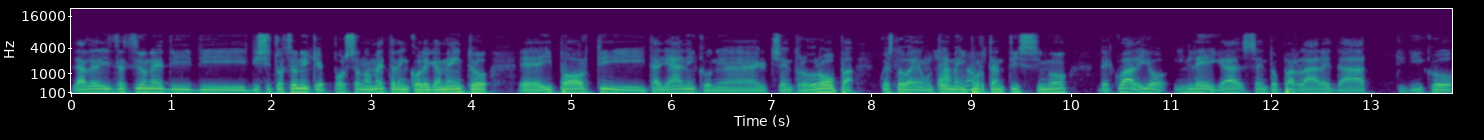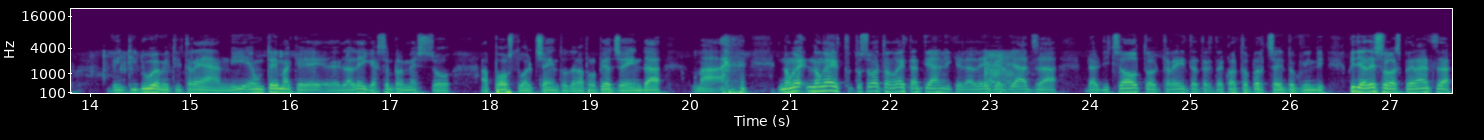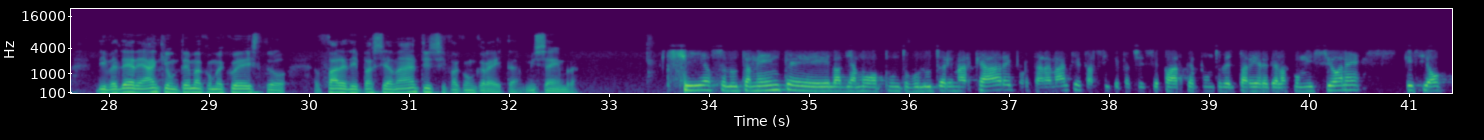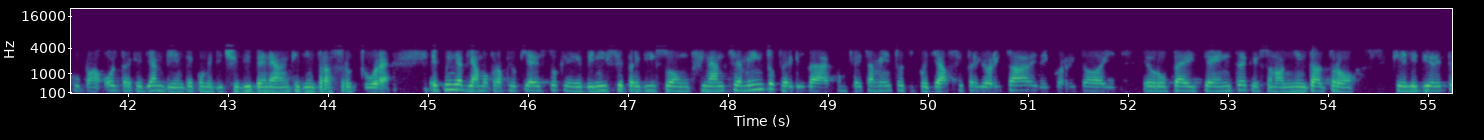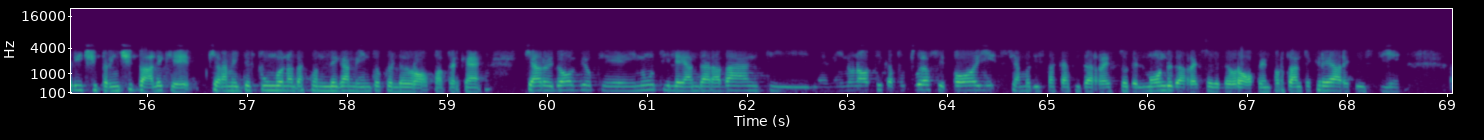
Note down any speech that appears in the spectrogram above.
la realizzazione di, di, di, situazioni che possano mettere in collegamento eh, i porti italiani con eh, il centro Europa. Questo è un esatto. tema importantissimo del quale io in Lega sento parlare da, ti dico, 22-23 anni, è un tema che eh, la Lega ha sempre messo a posto al centro della propria agenda, ma non è, non è tutto sommato non è tanti anni che la Lega viaggia dal 18 al 30-34%, quindi, quindi adesso la speranza di vedere anche un tema come questo fare dei passi avanti si fa concreta, mi sembra. Sì, assolutamente, l'abbiamo appunto voluto rimarcare, portare avanti e far sì che facesse parte appunto del parere della Commissione che si occupa oltre che di ambiente, come dicevi bene, anche di infrastrutture. E quindi abbiamo proprio chiesto che venisse previsto un finanziamento per il completamento di quegli assi prioritari dei corridoi europei TENT, che sono nient'altro che le direttrici principali che chiaramente fungono da collegamento con l'Europa, perché è chiaro ed ovvio che è inutile andare avanti in un'ottica futura se poi siamo distaccati dal resto del mondo e dal resto dell'Europa. È importante creare questi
